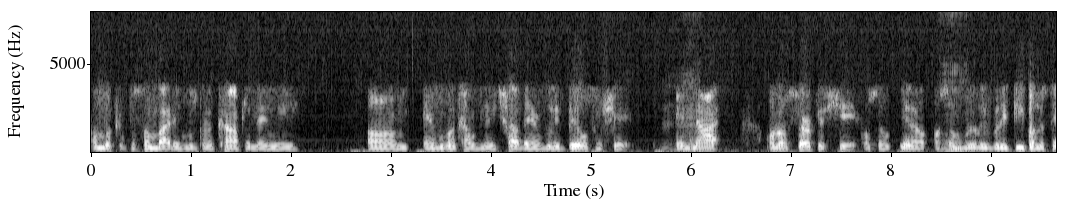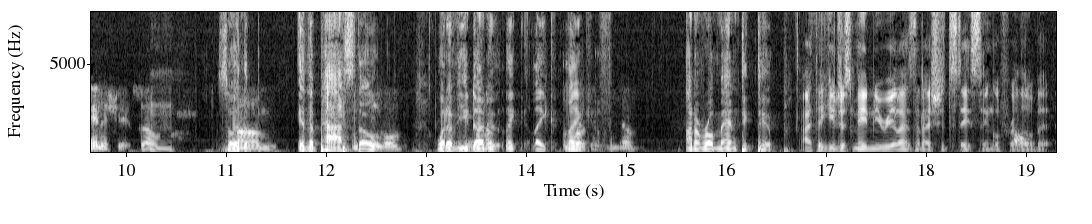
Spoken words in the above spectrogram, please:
I'm looking for somebody who's going to compliment me, um, and we're going to compliment each other and really build some shit, and not on a surface shit, on some, you know, on some really, really deep understanding shit. So, So in the, um, in the past though, single. what have you done? Like like like working, you know? on a romantic tip? I think you just made me realize that I should stay single for a little bit.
